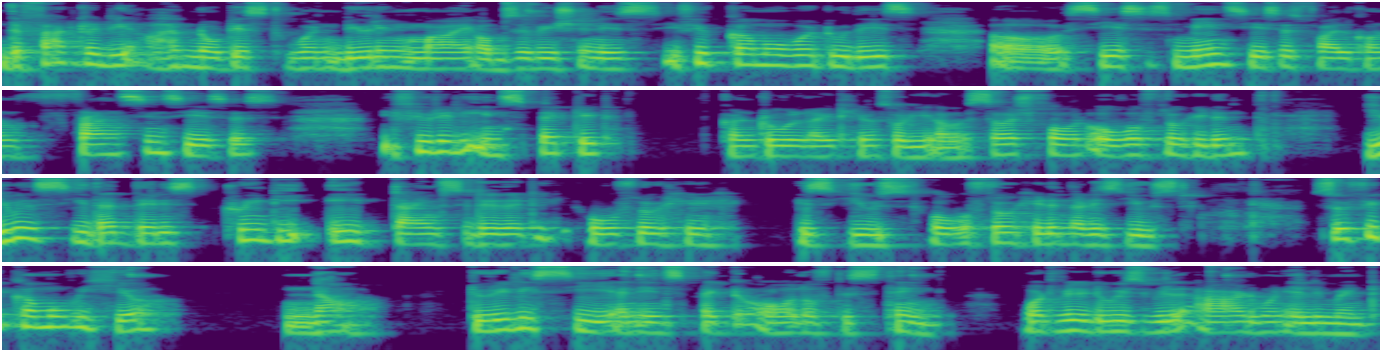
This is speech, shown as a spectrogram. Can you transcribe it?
The fact really I have noticed when during my observation is if you come over to this uh, CSS main CSS file called Francine CSS if you really inspect it control right here sorry uh, search for overflow hidden you will see that there is 28 times the overflow here is used overflow hidden that is used. So if we come over here now to really see and inspect all of this thing what we'll do is we'll add one element.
